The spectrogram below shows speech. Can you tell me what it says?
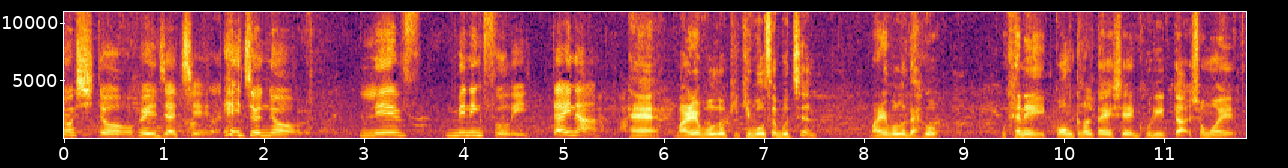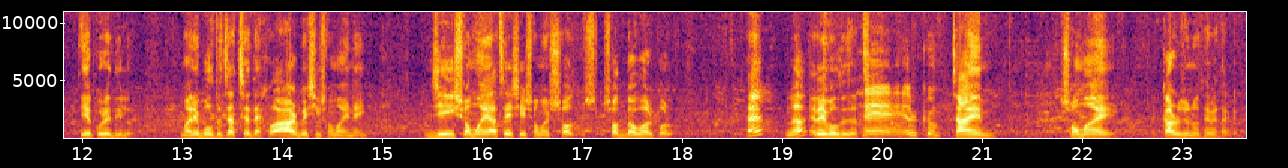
নষ্ট হয়ে যাচ্ছে। এই জন্য লিভ মিনিংফুলি তাই না? হ্যাঁ মারিয়া বলল কি কি বলছে বুঝছেন? মারিয়া বলল দেখো ওখানে কঙ্কালটা এসে ঘড়িটা সময় ইয়ে করে দিল। মানে বলতে চাচ্ছে দেখো আর বেশি সময় নেই। যেই সময় আছে সেই সময় সৎ ব্যবহার করো। হ্যাঁ না? এটাই বলতে চাচ্ছে। হ্যাঁ এরকম। টাইম সময় কারোর জন্য থেমে থাকে না।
